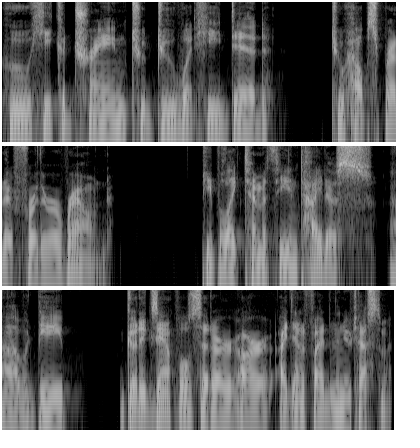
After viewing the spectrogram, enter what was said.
who he could train to do what he did to help spread it further around people like Timothy and Titus uh, would be good examples that are, are identified in the New Testament.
